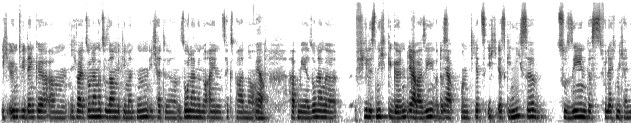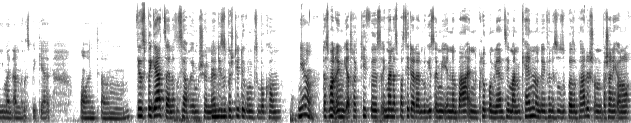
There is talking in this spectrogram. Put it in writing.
ich irgendwie denke, ähm, ich war jetzt so lange zusammen mit jemandem, ich hatte so lange nur einen Sexpartner und ja. habe mir so lange vieles nicht gegönnt ja. quasi. Und, das, ja. und jetzt ich es genieße zu sehen, dass vielleicht mich an jemand anderes begehrt. Und ähm, dieses Begehrtsein, das ist ja auch eben schön, ne? Mhm. diese Bestätigung zu bekommen. Ja. Dass man irgendwie attraktiv ist. Ich meine, das passiert ja dann, du gehst irgendwie in eine Bar, in einen Club und lernst jemanden kennen und den findest du super sympathisch und wahrscheinlich auch noch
